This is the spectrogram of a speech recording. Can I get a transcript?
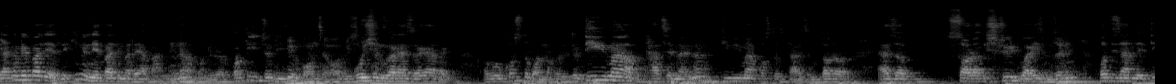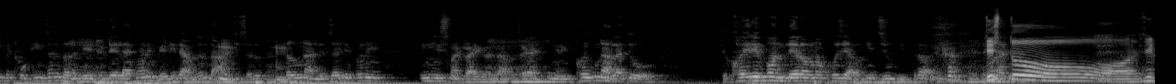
यहाँको नेपालीहरूले किन नेपालीमा ऱ्याप हान्दैन भनेर कतिचोटि. क्वेसन गराएको छ क्या लाइक अब कस्तो भन्न खोज्यो त्यो टिभीमा अब थाहा छैन होइन टिभीमा कस्तो थाहा छैन तर एज अ सडक स्ट्रिट वाइज हुन्छ नि कतिजनाले यतिकै ठोकिन्छ नि तर डे टु डे लाइफमा नि भेटिरहेको हुन्छ नि त. आर्टिस्टहरू उम्. तर उनीहरूले जहिले पनि इङ्ग्लिसमा ट्राई गरेर हुन्छ क्या? किनकि खै उनीहरूलाई त्यो त्यो खैरेपन लिएर आउन खोजे हो कि जिउभित्र। होइन त्यस्तो चाहिँ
